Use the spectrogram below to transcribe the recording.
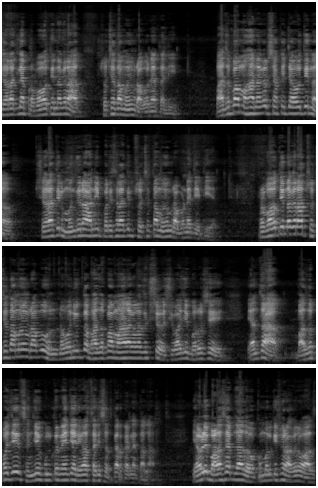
शहरातल्या प्रभावती नगरात स्वच्छता मोहीम राबवण्यात आली. भाजपा महानगर शाखेच्या वतीनं शहरातील मंदिरं आणि परिसरातील स्वच्छता मोहीम राबवण्यात येते प्रभावती नगरात स्वच्छता मोहीम राबवून नवनियुक्त भाजपा महानगराध्यक्ष शिवाजी भरोसे यांचा भाजपचे संजय कुलकर्णी यांच्या निवासस्थानी सत्कार करण्यात आला. यावेळी बाळासाहेब जाधव कमलकिशोर अग्रवाल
